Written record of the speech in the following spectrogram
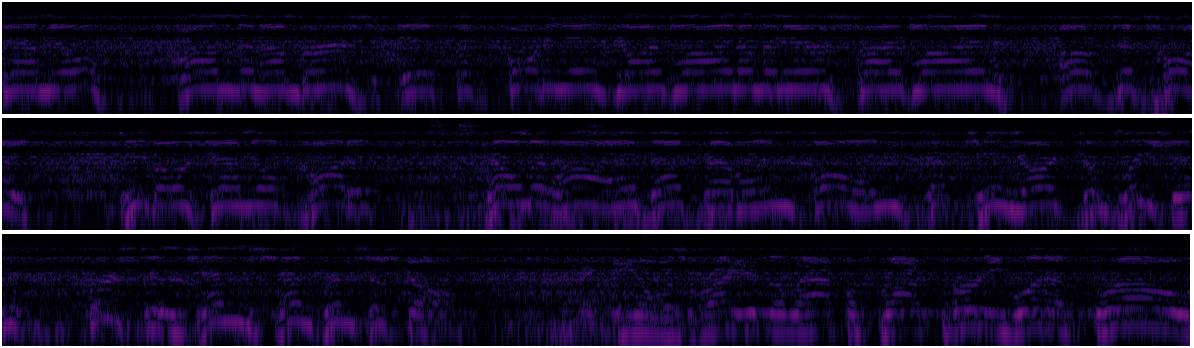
Samuel. On the numbers at the 48-yard line on the near sideline of Detroit. Deebo Samuel caught it. Helmet high, backpedaling, falling, 15-yard completion. First and 10, San Francisco. McNeill was right in the lap of Brock Purdy. What a throw.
